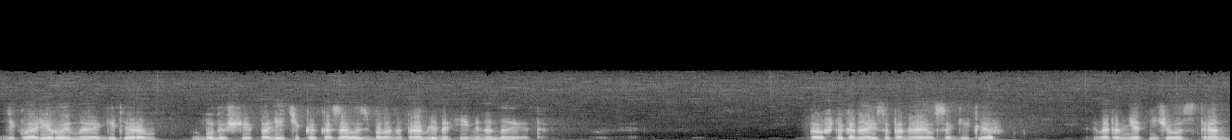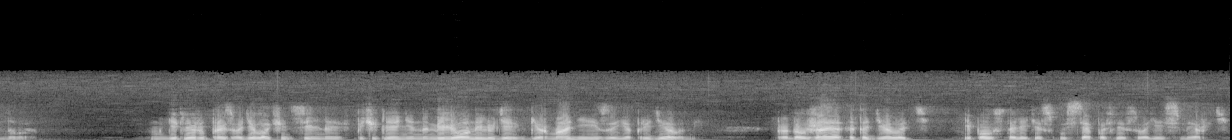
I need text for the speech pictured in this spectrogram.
Декларируемая Гитлером будущая политика, казалось, была направлена именно на это. То, что Канаису понравился Гитлер, в этом нет ничего странного. Гитлер производил очень сильное впечатление на миллионы людей в Германии и за ее пределами, продолжая это делать и полстолетия спустя после своей смерти.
